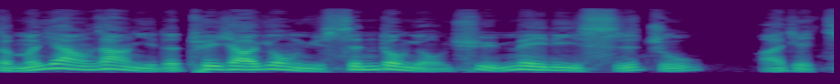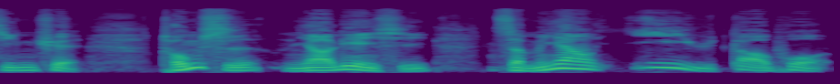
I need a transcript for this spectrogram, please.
怎么样让你的推销用语生动有趣、魅力十足，而且精确。同时，你要练习 怎么样一语道破。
